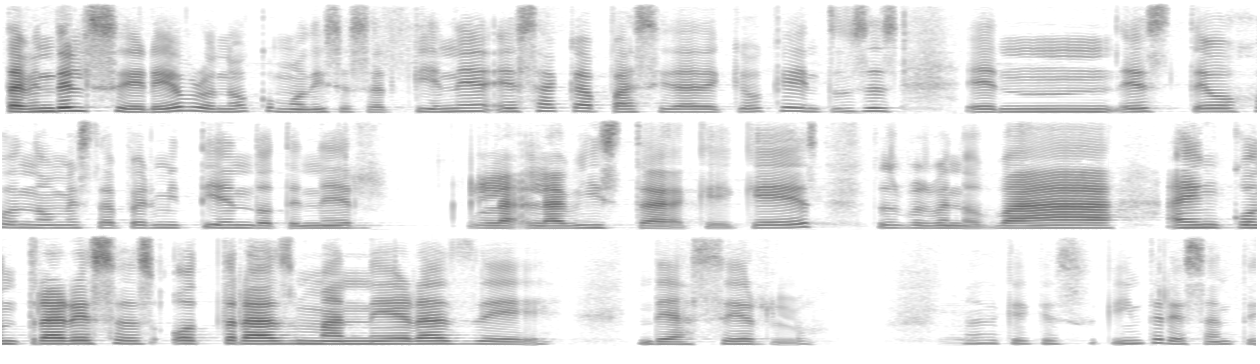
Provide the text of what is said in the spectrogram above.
también del cerebro, ¿no? Como dices, o sea, tiene esa capacidad de que, ok, entonces en este ojo no me está permitiendo tener la, la vista que, que, es, entonces pues bueno, va a encontrar esas otras maneras de, de hacerlo. Ah, qué, qué, qué, interesante.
